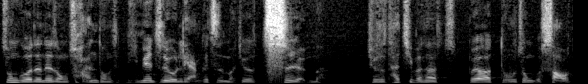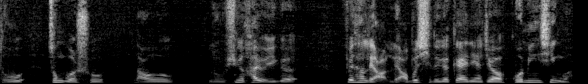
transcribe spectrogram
中国的那种传统，里面只有两个字嘛，就是吃人嘛。就是他基本上不要读中国，少读中国书。然后鲁迅还有一个。非常了了不起的一个概念叫国民性嘛，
